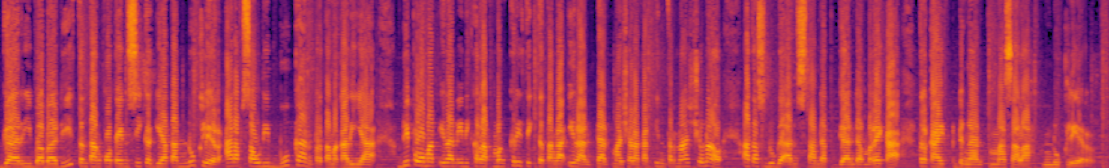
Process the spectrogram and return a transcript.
Gari Babadi tentang potensi kegiatan nuklir Arab Saudi bukan pertama kalinya. Diplomat Iran ini kerap mengkritik tetangga Iran dan masyarakat internasional atas dugaan standar ganda mereka terkait dengan masalah nuklir.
